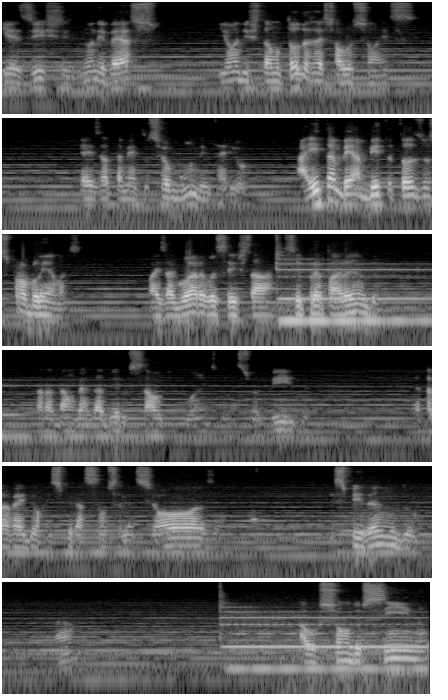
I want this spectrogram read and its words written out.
que existe no universo e onde estão todas as soluções, que é exatamente o seu mundo interior. Aí também habita todos os problemas. Mas agora você está se preparando para dar um verdadeiro salto quântico na sua vida, através de uma respiração silenciosa, respirando né? Ao som do sino,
